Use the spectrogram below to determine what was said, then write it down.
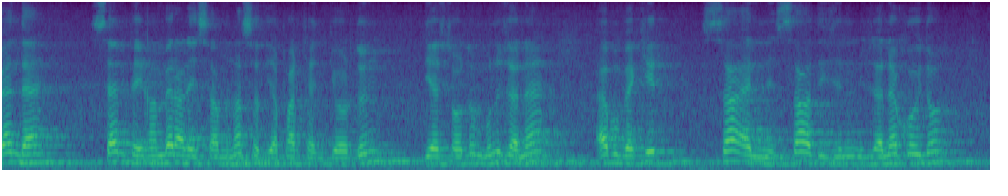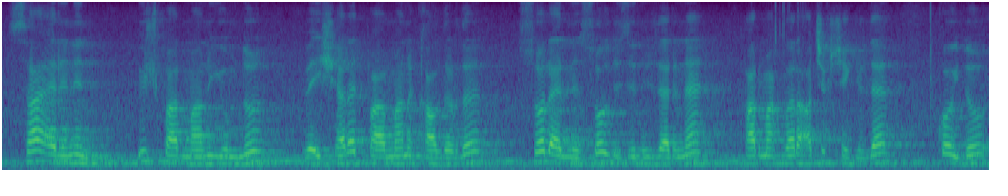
ben de sen Peygamber Aleyhisselam'ı nasıl yaparken gördün diye sordum. Bunun üzerine Ebu Bekir sağ elini sağ dizinin üzerine koydu. Sağ elinin üç parmağını yumdu ve işaret parmağını kaldırdı. Sol elini sol dizinin üzerine parmakları açık şekilde koydu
